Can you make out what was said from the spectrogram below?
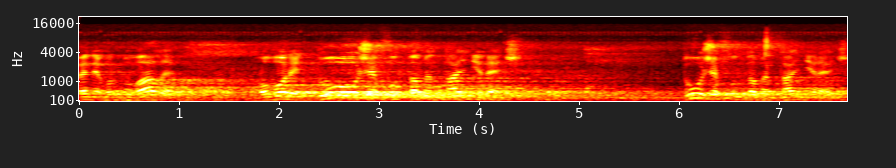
ви не гордували, говорить дуже фундаментальні речі. Дуже фундаментальні речі.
